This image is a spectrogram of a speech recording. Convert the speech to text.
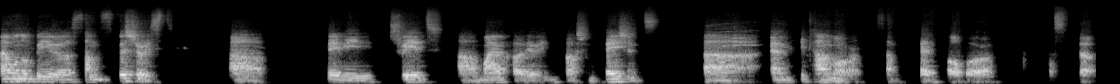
I want to be uh, some specialist, uh, maybe treat uh, myocardial infarction patients uh, and become or some head of a hospital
